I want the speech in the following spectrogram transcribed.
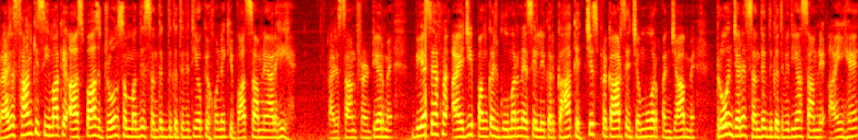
राजस्थान की सीमा के आसपास ड्रोन संबंधी संदिग्ध गतिविधियों के होने की बात सामने आ रही है। राजस्थान फ्रंटियर में बीएसएफ में आईजी पंकज गुमर ने इसे लेकर कहा कि जिस प्रकार से जम्मू और पंजाब में ड्रोन जनित संदिग्ध गतिविधियाँ सामने आई हैं,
